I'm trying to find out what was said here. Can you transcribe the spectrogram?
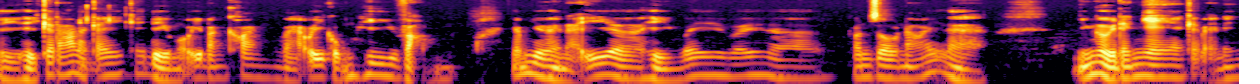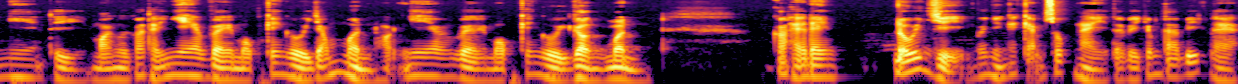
thì thì cái đó là cái cái điều mà uy băn khoăn và uy cũng hy vọng giống như hồi nãy uh, hiền với với ờ, uh, Gonzo nói là những người đang nghe các bạn đang nghe thì mọi người có thể nghe về một cái người giống mình hoặc nghe về một cái người gần mình có thể đang đối diện với những cái cảm xúc này. Tại vì chúng ta biết là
